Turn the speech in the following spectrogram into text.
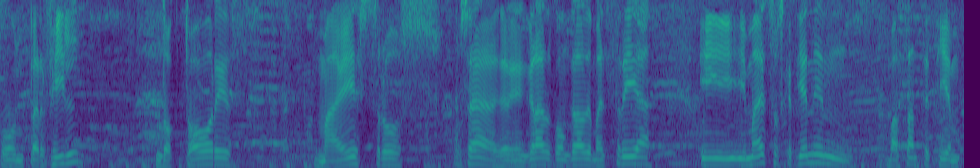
con perfil, doctores, maestros, o sea, grado, con grado de maestría y maestros que tienen bastante tiempo.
